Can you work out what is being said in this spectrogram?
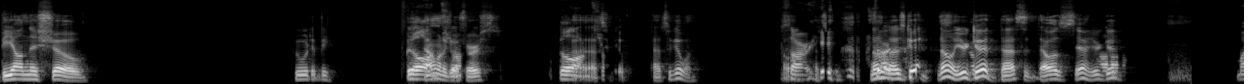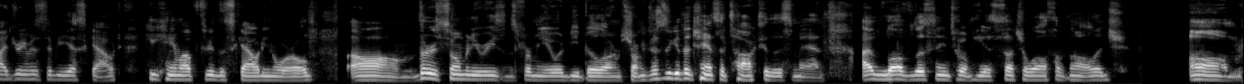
be on this show who would it be? Bill I want to go first. Bill Uh, Armstrong. that's a good. That's a good one. Oh, Sorry. that's good. No, no, that was good. No, you're good. That's that was yeah, you're good. my dream is to be a scout. He came up through the scouting world. Um, there's so many reasons for me it would be Bill Armstrong just to get the chance to talk to this man. I love listening to him. He has such a wealth of knowledge. Um,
